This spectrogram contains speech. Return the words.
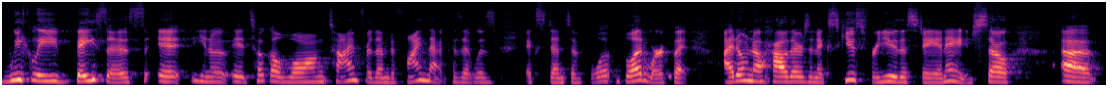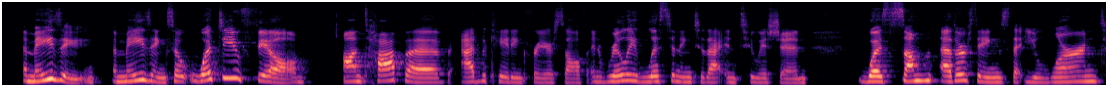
weekly basis it you know it took a long time for them to find that because it was extensive bl- blood work but i don't know how there's an excuse for you this day and age. So uh amazing amazing. So what do you feel on top of advocating for yourself and really listening to that intuition was some other things that you learned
